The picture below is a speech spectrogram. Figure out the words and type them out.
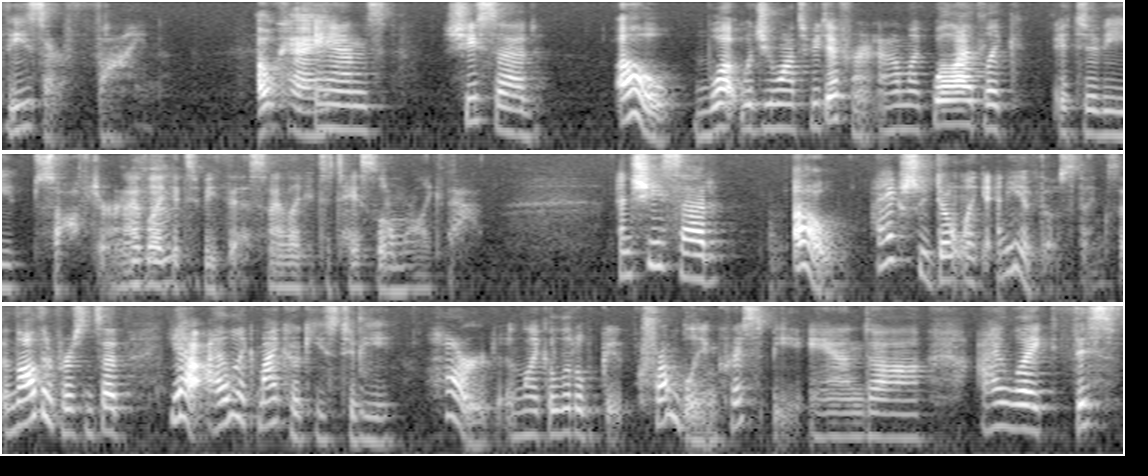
"These are fine." Okay. And she said, "Oh, what would you want to be different?" And I'm like, "Well, I'd like it to be softer, and I'd like mm-hmm. it to be this, and I'd like it to taste a little more like that." And she said, "Oh, I actually don't like any of those things." And the other person said, "Yeah, I like my cookies to be hard and like a little crumbly and crispy, and uh, I like this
